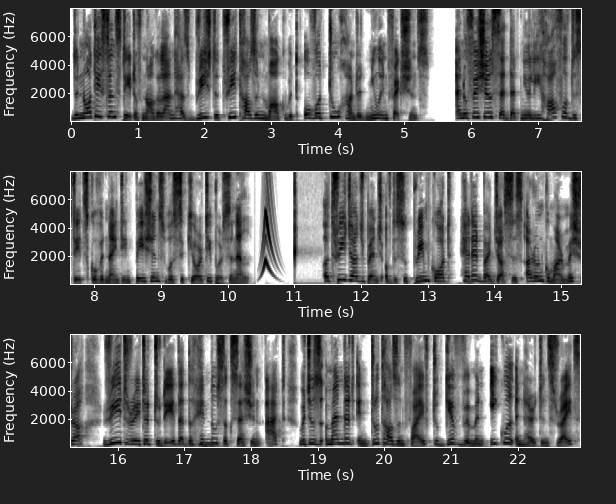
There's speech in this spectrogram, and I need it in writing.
The northeastern state of Nagaland has breached the 3000 mark with over 200 new infections. An official said that nearly half of the state's COVID 19 patients were security personnel. A three judge bench of the Supreme Court, headed by Justice Arun Kumar Mishra, reiterated today that the Hindu Succession Act, which was amended in 2005 to give women equal inheritance rights,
